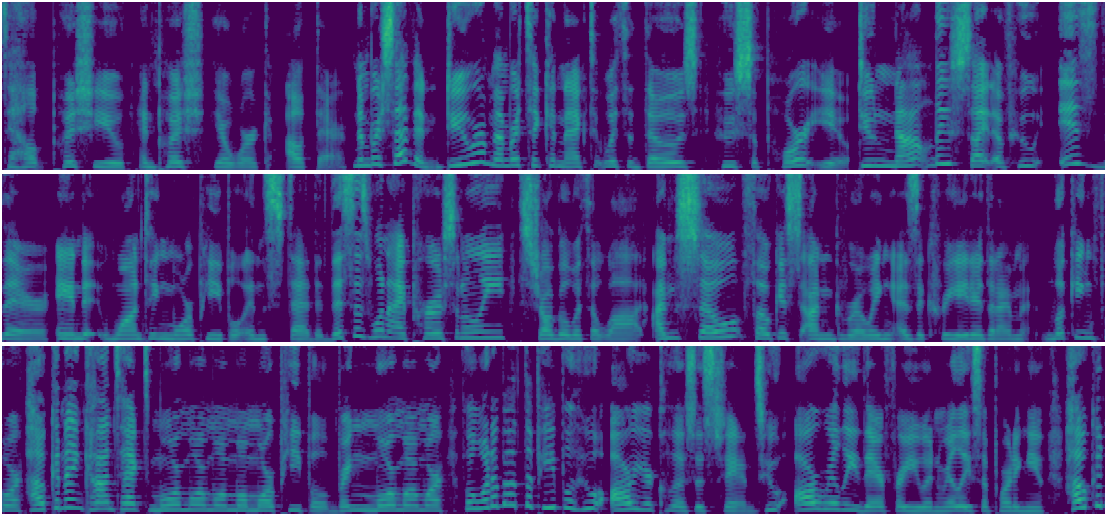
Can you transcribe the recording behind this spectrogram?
to help push you and push your work out there. Number seven, do you remember to connect with those who support you. Do not lose sight of who is there and wanting more people instead. This is one I personally struggle with a lot. I'm so focused on growing as a creator that I'm looking for how can I contact more, more, more, more, more people, bring more, more, more. But what about the people who are your closest fans, who are really there for you and really supporting you? How can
